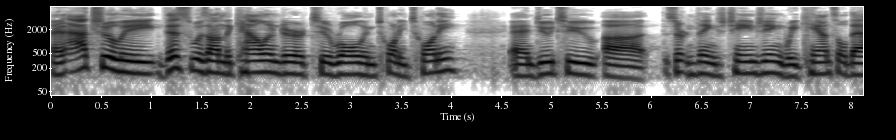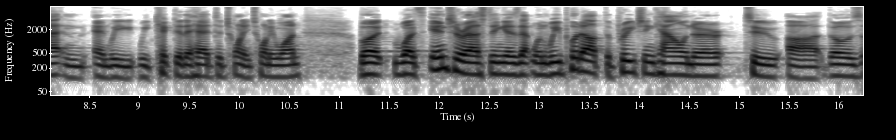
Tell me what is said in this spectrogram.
And actually, this was on the calendar to roll in 2020 and due to uh, certain things changing, we canceled that and, and we, we kicked it ahead to 2021. But what's interesting is that when we put out the preaching calendar to uh, those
